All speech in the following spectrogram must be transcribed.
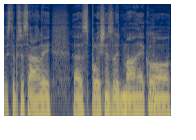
vy jste přesáhli uh, společně s lidma, jako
